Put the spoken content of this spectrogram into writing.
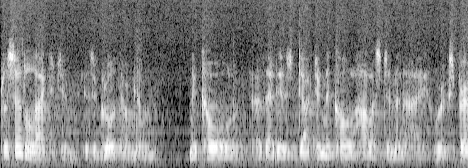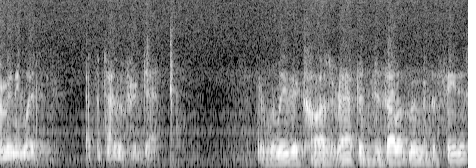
Placental lactogen is a growth hormone Nicole, uh, that is, Dr. Nicole Holliston and I, were experimenting with at the time of her death. It will either cause rapid development of the fetus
